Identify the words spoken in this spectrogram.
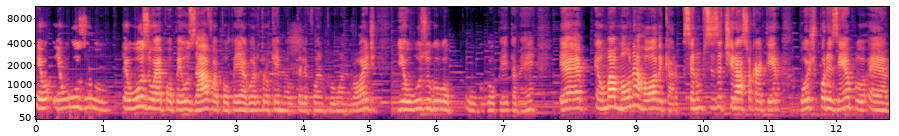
Eu, eu uso eu uso o Apple Pay, eu usava o Apple Pay, agora eu troquei meu telefone para o Android e eu uso o Google, o Google Pay também. É, é uma mão na roda, cara. Você não precisa tirar a sua carteira. Hoje, por exemplo, é,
